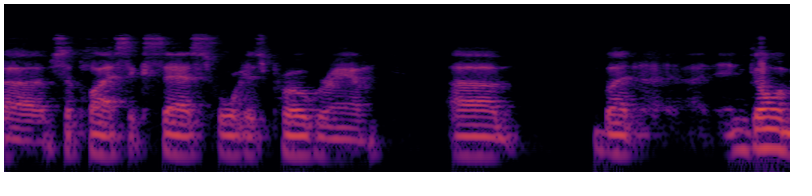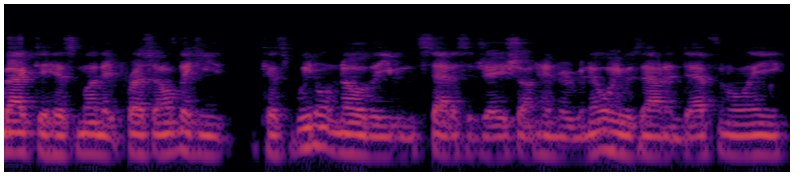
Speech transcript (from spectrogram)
uh, supply success for his program. Um, but uh, and going back to his Monday press, I don't think he because we don't know the, even the status of Ja'Shawn Henry. We know he was out indefinitely.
